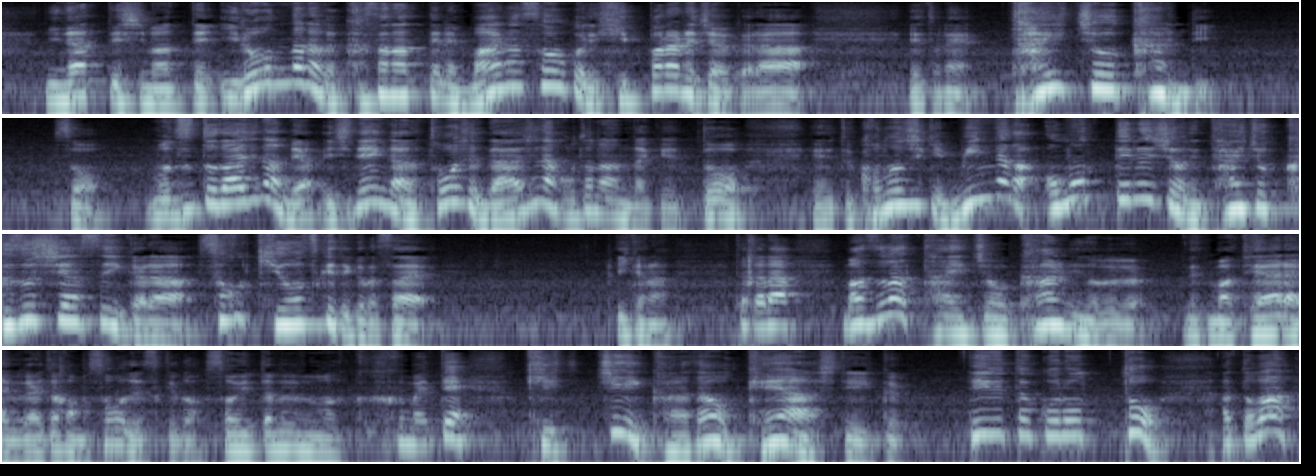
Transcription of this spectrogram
になってしまって、いろんなのが重なってね、マイナス方向で引っ張られちゃうから、えっとね、体調管理。そう。もうずっと大事なんだよ。1年間通して大事なことなんだけど、えっ、と、この時期みんなが思ってる以上に体調崩しやすいから、そこ気をつけてください。いいかな？だから、まずは体調管理の部分。でまあ、手洗いうがいとかもそうですけど、そういった部分も含めて、きっちり体をケアしていく。っていうところと、あとは、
